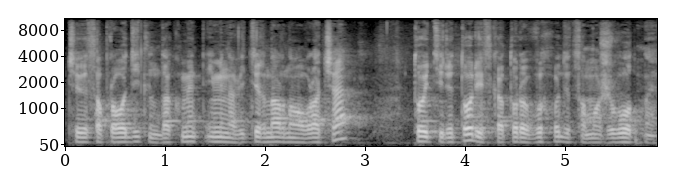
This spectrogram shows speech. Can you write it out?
через сопроводительный документ именно ветеринарного врача той территории, с которой выходит само животное.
